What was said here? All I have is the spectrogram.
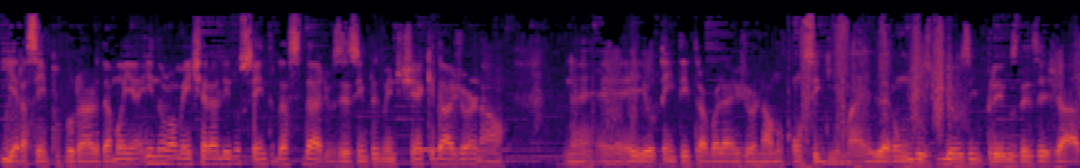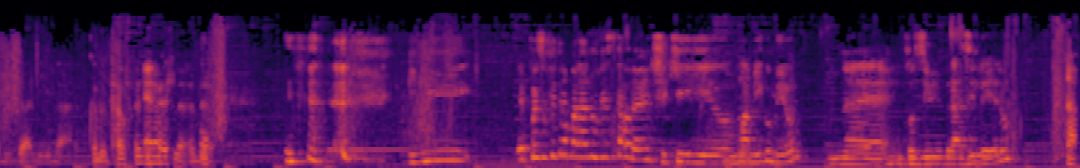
e era sempre por horário da manhã e normalmente era ali no centro da cidade. Você simplesmente tinha que dar jornal. Né? É, eu tentei trabalhar em jornal, não consegui, mas era um dos meus empregos desejados ali na, quando eu tava na Irlanda. e depois eu fui trabalhar num restaurante que um uhum. amigo meu, né, inclusive brasileiro, tava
